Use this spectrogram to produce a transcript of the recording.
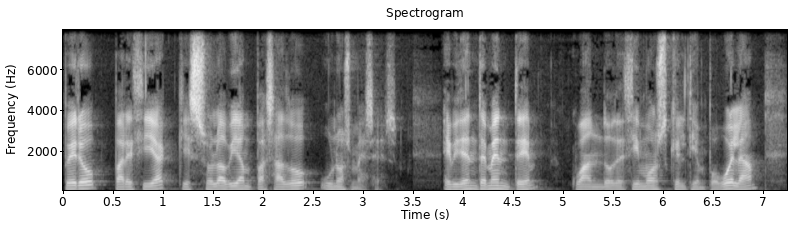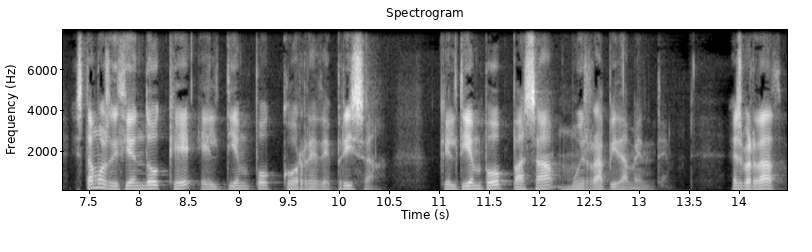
pero parecía que solo habían pasado unos meses. Evidentemente, cuando decimos que el tiempo vuela, estamos diciendo que el tiempo corre deprisa, que el tiempo pasa muy rápidamente. Es verdad,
